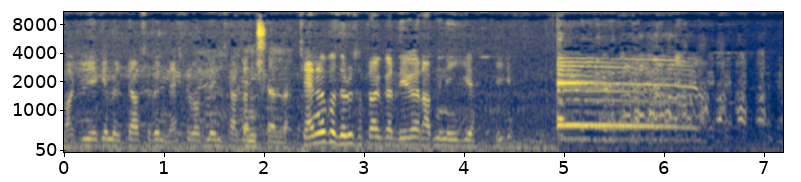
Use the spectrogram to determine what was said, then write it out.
बाकी ये कि मिलते हैं आपसे नेक्स्ट ब्लॉग में इंशाल्लाह। इंशाल्लाह। चैनल को ज़रूर सब्सक्राइब कर दिएगा अगर आपने नहीं किया ठीक है? Ha ha ha!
